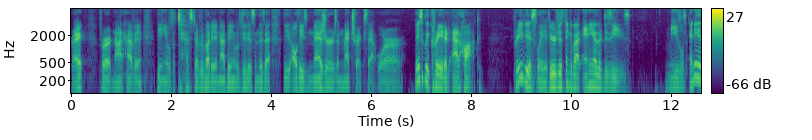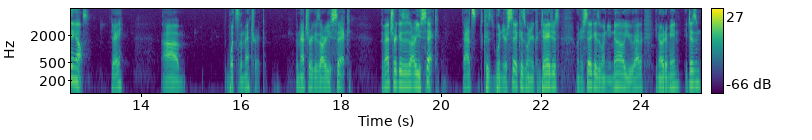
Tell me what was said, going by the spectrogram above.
Right? for not having being able to test everybody and not being able to do this and this that, the, all these measures and metrics that were basically created ad hoc. Previously, if you were just thinking about any other disease, measles, anything else, okay, um, what's the metric? The metric is are you sick? The metric is, is are you sick? That's because when you're sick is when you're contagious. When you're sick is when you know you have it. You know what I mean? It doesn't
